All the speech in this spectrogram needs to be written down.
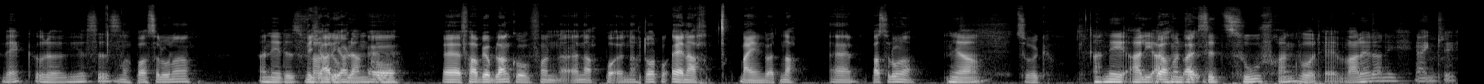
weg, oder wie ist es? Nach Barcelona. Ah, nee, das ist Nicht Fabio Ali Blanco. Äh, äh, Fabio Blanco von, äh, nach, äh, nach Dortmund, äh, nach, mein Gott, nach äh, Barcelona. Ja. Zurück. Ach nee, Ali Akman ja, wechselt zu Frankfurt. war der da nicht eigentlich?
